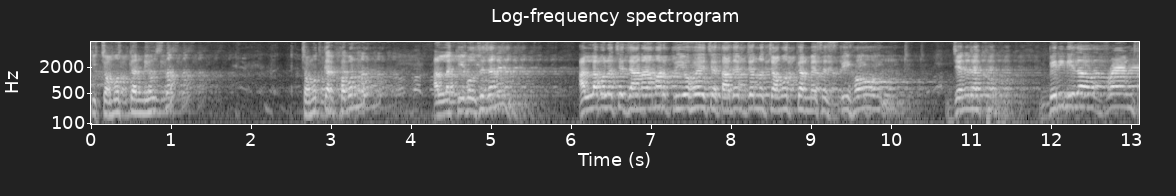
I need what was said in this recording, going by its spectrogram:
কি চমৎকার নিউজ না? চমৎকার খবর না? আল্লাহ কি বলছে জানেন? আল্লাহ বলেছে জানা আমার প্রিয় হয়েছে তাদের জন্য চমৎকার মেসেজ বিহোল্ড জেনে রাখো Verily the friends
